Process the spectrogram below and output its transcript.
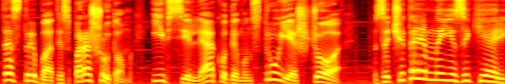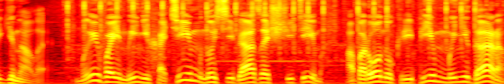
та стрибати з парашутом, і всіляко демонструє, що зачитаємо на язикі оригінала. Мы войны не хотим, но себя защитим. Оборону крепим мы недаром.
